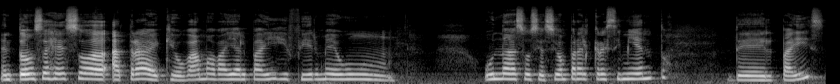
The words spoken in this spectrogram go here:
Entonces eso atrae que Obama vaya al país y firme un, una asociación para el crecimiento del país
